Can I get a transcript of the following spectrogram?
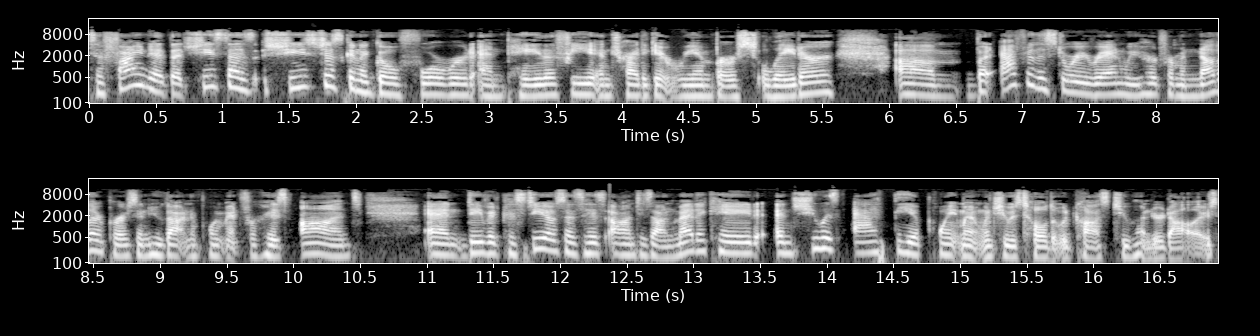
to find it that she says she's just going to go forward and pay the fee and try to get reimbursed later. Um, but after the story ran, we heard from another person who got an appointment for his aunt, and David Castillo says his aunt is on Medicaid, and she was at the appointment when she was told it would cost two hundred dollars,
